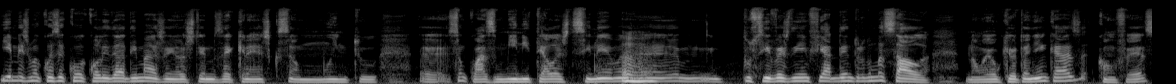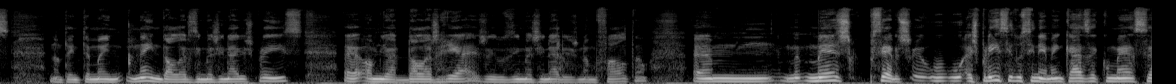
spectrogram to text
e a mesma coisa com a qualidade de imagem. Hoje temos ecrãs que são muito, uh, são quase mini telas de cinema. Uhum. Uh, possíveis de enfiar dentro de uma sala. Não é o que eu tenho em casa, confesso. Não tenho também nem dólares imaginários para isso, uh, ou melhor, dólares reais, os imaginários não me faltam. Um, mas percebes, o, a experiência do cinema em casa começa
